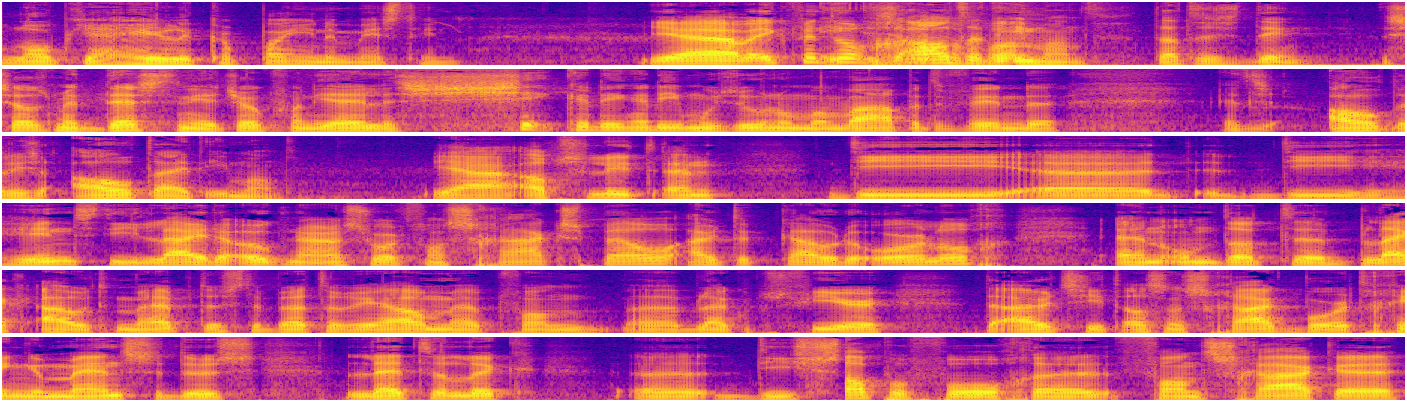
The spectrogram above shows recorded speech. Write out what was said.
loop je hele campagne de mist in. Ja, maar ik vind het Er wel is grappig, altijd want- iemand, dat is het ding. Zelfs met Destiny had je ook van die hele sikke dingen die je moest doen om een wapen te vinden. Het is al, er is altijd iemand. Ja, absoluut. En die, eh, die hints die leiden ook naar een soort van schaakspel uit de Koude Oorlog. En omdat de Blackout map, dus de Battle Royale map van eh, Black Ops 4, eruit ziet als een schaakbord, gingen mensen dus letterlijk eh, die stappen volgen van schaken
